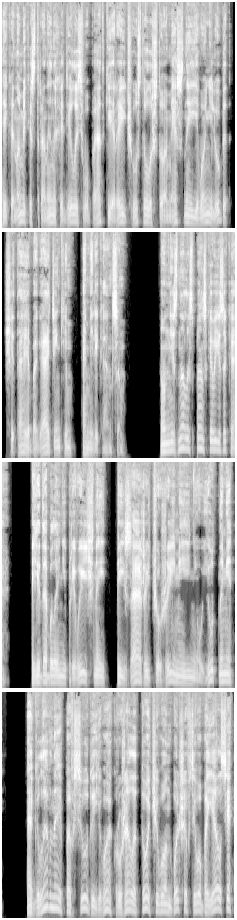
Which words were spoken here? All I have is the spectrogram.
Экономика страны находилась в упадке, и Рэй чувствовал, что местные его не любят, считая богатеньким американцем. Он не знал испанского языка. Еда была непривычной, пейзажи чужими и неуютными, а главное, повсюду его окружало то, чего он больше всего боялся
